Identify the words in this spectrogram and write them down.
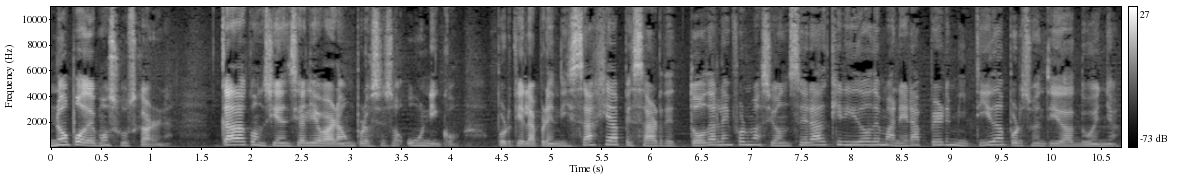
No podemos juzgar. Cada conciencia llevará un proceso único, porque el aprendizaje a pesar de toda la información será adquirido de manera permitida por su entidad dueña.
